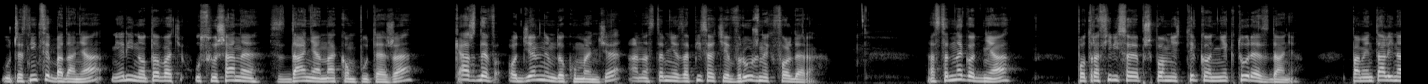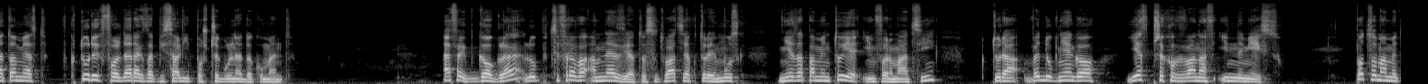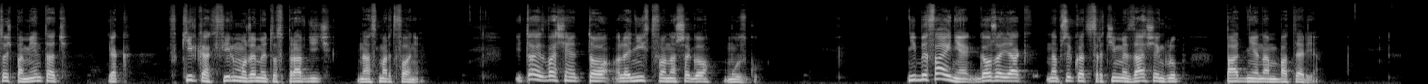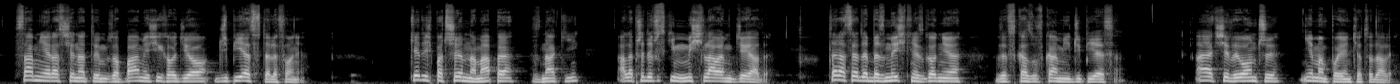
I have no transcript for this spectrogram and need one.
Uczestnicy badania mieli notować usłyszane zdania na komputerze, każde w oddzielnym dokumencie, a następnie zapisać je w różnych folderach. Następnego dnia potrafili sobie przypomnieć tylko niektóre zdania. Pamiętali natomiast, w których folderach zapisali poszczególne dokumenty. Efekt Google lub cyfrowa amnezja to sytuacja, w której mózg nie zapamiętuje informacji, która według niego jest przechowywana w innym miejscu. Po co mamy coś pamiętać, jak w kilka chwil możemy to sprawdzić na smartfonie? I to jest właśnie to lenistwo naszego mózgu. Niby fajnie, gorzej jak na przykład stracimy zasięg lub padnie nam bateria. Sam nieraz się na tym złapałem, jeśli chodzi o GPS w telefonie. Kiedyś patrzyłem na mapę, znaki, ale przede wszystkim myślałem, gdzie jadę. Teraz jadę bezmyślnie, zgodnie ze wskazówkami GPS-a. A jak się wyłączy, nie mam pojęcia co dalej.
